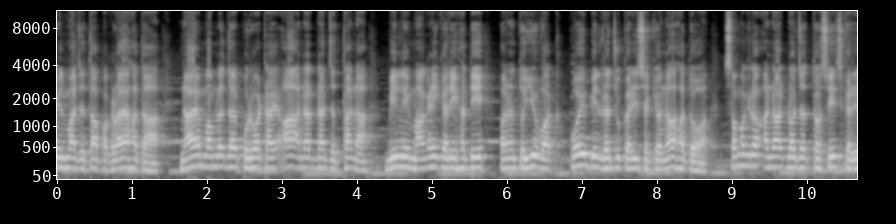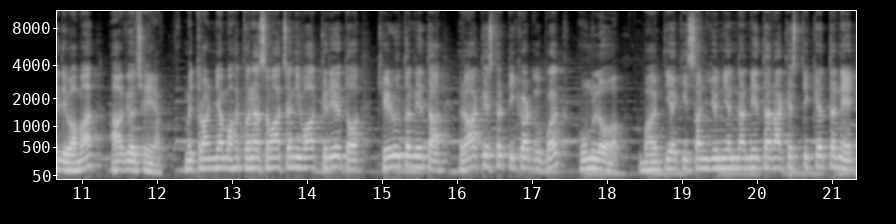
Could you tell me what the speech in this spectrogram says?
મિલમાં જતા પકડાયા હતા. નાયબ મામલતદાર પુરવઠાએ આ અનાજના જથ્થાના બિલની માગણી કરી હતી, પરંતુ યુવક કોઈ બિલ રજૂ કરી શક્યો ન હતો. સમગ્ર અનાજનો જથ્થો સીઝ કરી દેવામાં આવ્યો છે. મિત્રો, અન્ય મહત્વના સમાચારની વાત કરીએ તો ખેડૂત નેતા રાકેશ ટિકટ ઉપર હુમલો ભારતીય કિસાન યુનિયનના નેતા રાકેશ ટિકેતને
